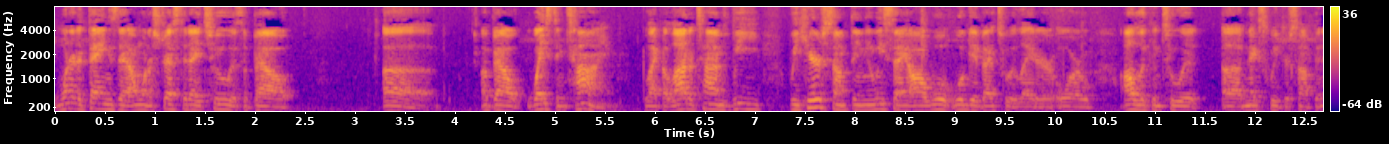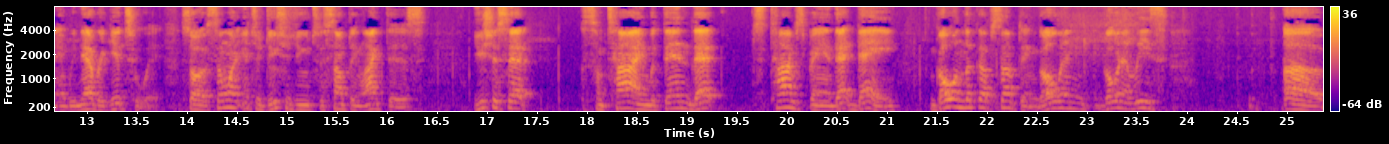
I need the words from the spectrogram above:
one of the things that I want to stress today too is about uh about wasting time. Like a lot of times we we hear something and we say, "Oh, we'll we'll get back to it later," or "I'll look into it uh, next week" or something, and we never get to it. So if someone introduces you to something like this, you should set some time within that time span that day. Go and look up something. Go and go and at least uh,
